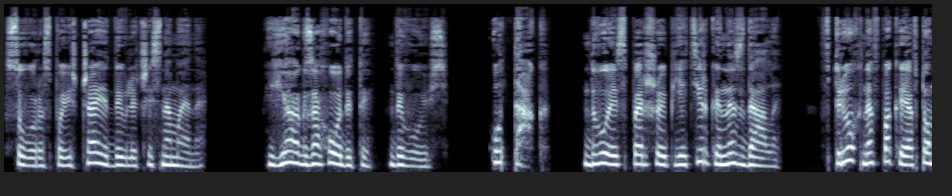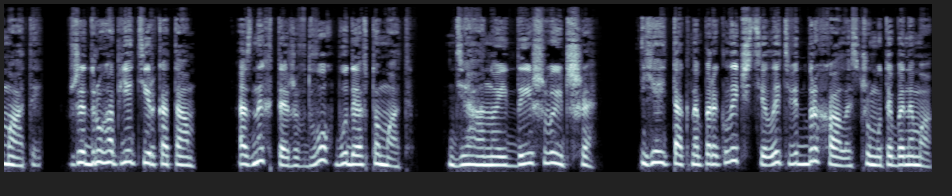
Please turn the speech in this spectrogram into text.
суворо сповіщає, дивлячись на мене. Як заходити? дивуюсь. Отак. Двоє з першої п'ятірки не здали. Втрьох, навпаки, автомати. Вже друга п'ятірка там, а з них теж вдвох буде автомат. Діано, йди швидше. Я й так на перекличці ледь відбрехалась, чому тебе нема.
